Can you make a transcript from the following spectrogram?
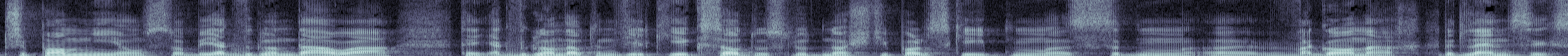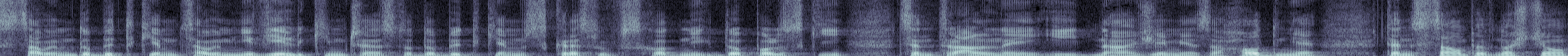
przypomni ją sobie, jak wyglądała, jak wyglądał ten wielki eksodus ludności polskiej z, e, wagonach bydlęcych z całym dobytkiem, całym niewielkim często dobytkiem z Kresów Wschodnich do Polski centralnej i na ziemię zachodnie, ten z całą pewnością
